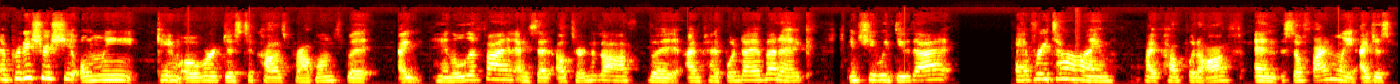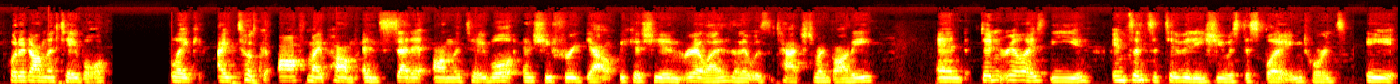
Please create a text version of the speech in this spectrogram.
I'm pretty sure she only came over just to cause problems, but I handled it fine. I said, I'll turn it off, but I'm type 1 diabetic. And she would do that every time my pump went off. And so finally, I just put it on the table. Like I took off my pump and set it on the table, and she freaked out because she didn't realize that it was attached to my body and didn't realize the insensitivity she was displaying towards a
